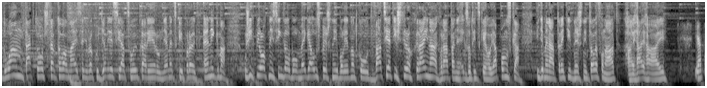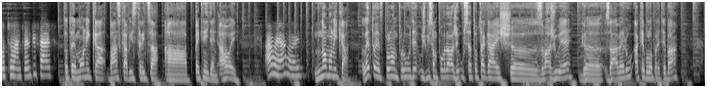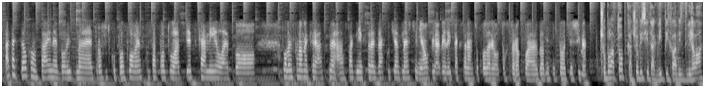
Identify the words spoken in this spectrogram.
1. Takto odštartoval na jeseň v roku 90 svoju kariéru nemecký projekt Enigma. Už ich pilotný single bol mega úspešný, bol jednotkou v 24 krajinách vrátane exotického Japonska. Ideme na tretí dnešný telefonát. Hi, hi, hi. Ja počúvam 25. Toto je Monika, Banská Bystrica a pekný deň. Ahoj. Ahoj, ahoj. No Monika, leto je v plnom prúde, už by som povedal, že už sa to tak aj e, zvažuje k záveru. Aké bolo pre teba? A tak celkom fajné, boli sme trošičku po Slovensku sa potúľať s deckami, lebo Slovensko máme krásne a fakt niektoré zákutia sme ešte neobjavili, tak sa nám to podarilo tohto roku a veľmi sa z toho tešíme. Čo bola topka? Čo by si tak vypichla, vyzdvihla?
